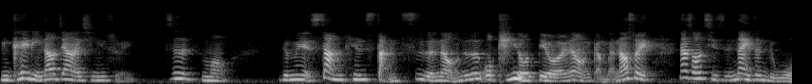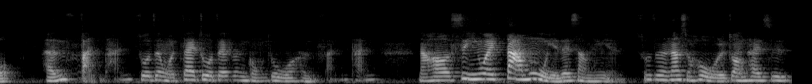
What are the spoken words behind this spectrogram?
你可以领到这样的薪水，是什么？有没有上天赏赐的那种？就是我 Q 丢的那种感觉。然后所以那时候其实那一阵子我很反弹。说真的，我在做这份工作我很反弹。然后是因为大木也在上面。说真的，那时候我的状态是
